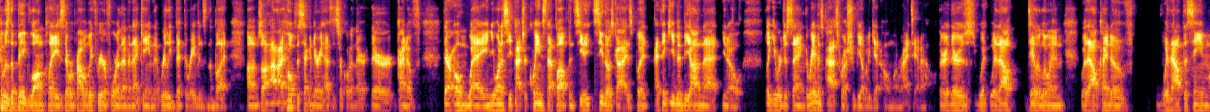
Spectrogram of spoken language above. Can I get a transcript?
it was the big long plays. There were probably three or four of them in that game that really bit the Ravens in the butt. Um, so I, I, hope the secondary has it circled in their their kind of their own way, and you want to see Patrick Queen step up and see see those guys. But I think even beyond that, you know, like you were just saying, the Ravens pass rush should be able to get home on Ryan Tannehill. There, there's without Taylor Lewan, without kind of without the same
